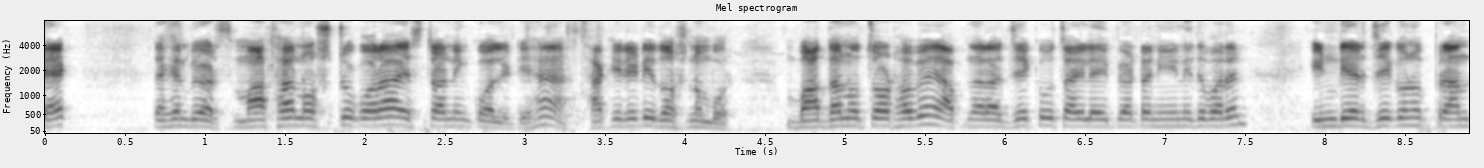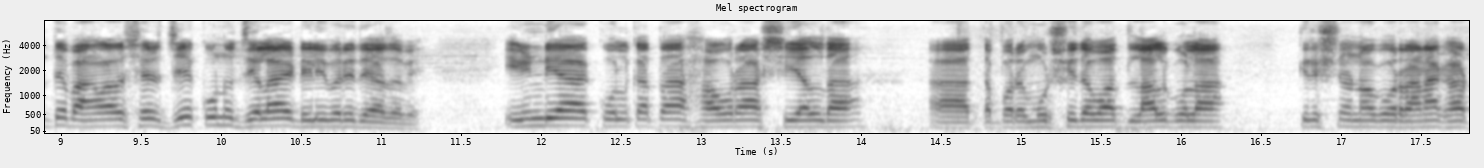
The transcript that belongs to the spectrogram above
ট্যাগ দেখেন বিয়ার্স মাথা নষ্ট করা স্টার্নিং কোয়ালিটি হ্যাঁ সাকি রেডি দশ নম্বর বাঁধানো চট হবে, আপনারা যে কেউ চাইলে এই পেয়ারটা নিয়ে নিতে পারেন। ইন্ডিয়ার যে কোনো প্রান্তে, বাংলাদেশের যে কোনো জেলায় ডেলিভারি দেওয়া যাবে। ইন্ডিয়া, কলকাতা, হাওড়া, শিয়ালদা তারপরে মুর্শিদাবাদ, লালগোলা, কৃষ্ণনগর, রানাঘাট,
